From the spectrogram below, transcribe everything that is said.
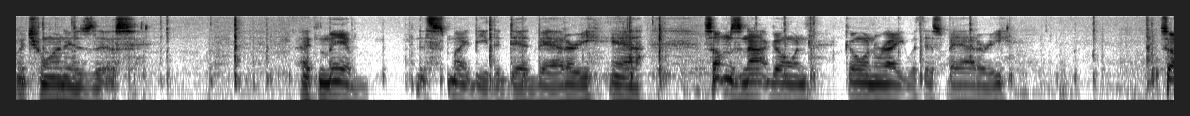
which one is this? I may have, this might be the dead battery. Yeah, something's not going, going right with this battery. So,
